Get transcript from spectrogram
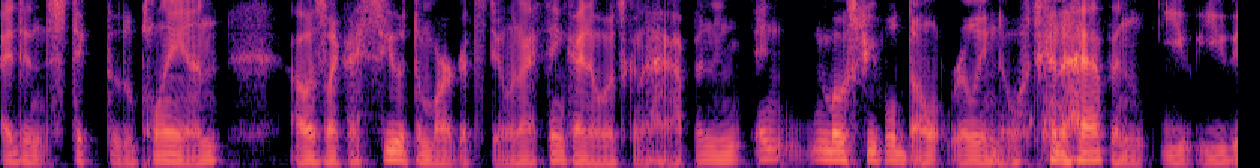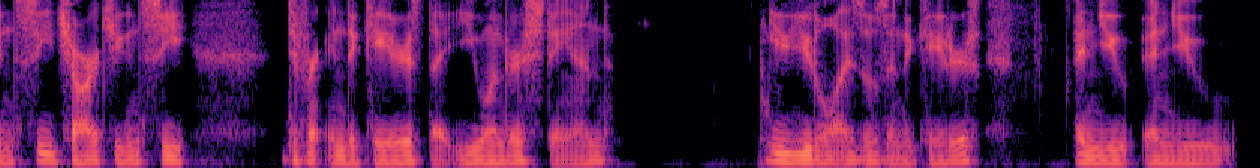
I didn't stick to the plan. I was like, I see what the market's doing. I think I know what's going to happen. And, and most people don't really know what's going to happen. You you can see charts, you can see different indicators that you understand. You utilize those indicators, and you and you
